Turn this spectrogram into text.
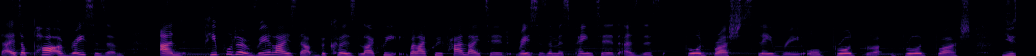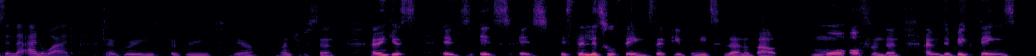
that is a part of racism and people don't realize that because like we like we've highlighted racism is painted as this broad brush slavery or broad broad brush using the n word. Agreed agreed. Yeah 100% i think it's it's it's it's it's the little things that people need to learn about more often than i mean the big things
